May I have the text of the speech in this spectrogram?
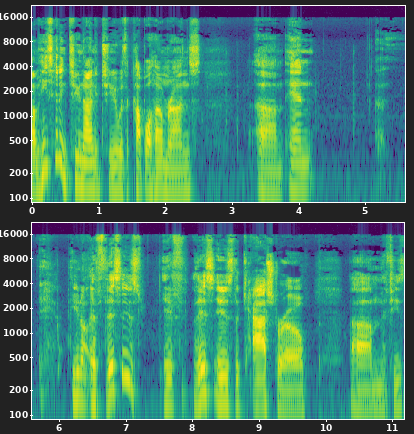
Um, he's hitting 292 with a couple home runs. Um, and, uh, you know, if this is if this is the Castro, um, if he's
